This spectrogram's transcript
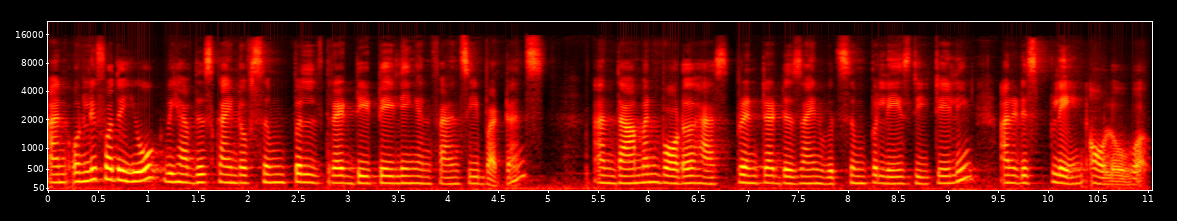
And only for the yoke we have this kind of simple thread detailing and fancy buttons. And daman border has printed design with simple lace detailing and it is plain all over.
